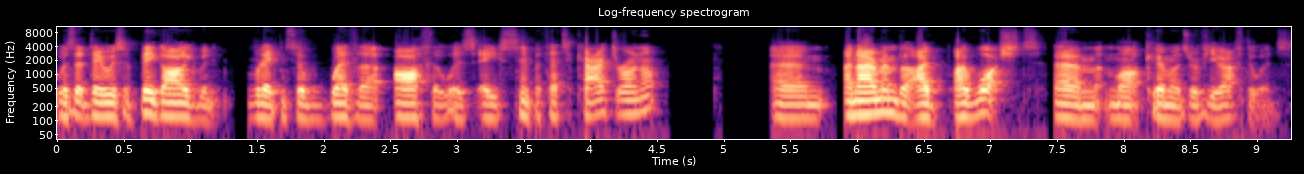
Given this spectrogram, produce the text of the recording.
was that there was a big argument relating to whether Arthur was a sympathetic character or not. Um, and I remember I, I watched um, Mark Kermode's review afterwards,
